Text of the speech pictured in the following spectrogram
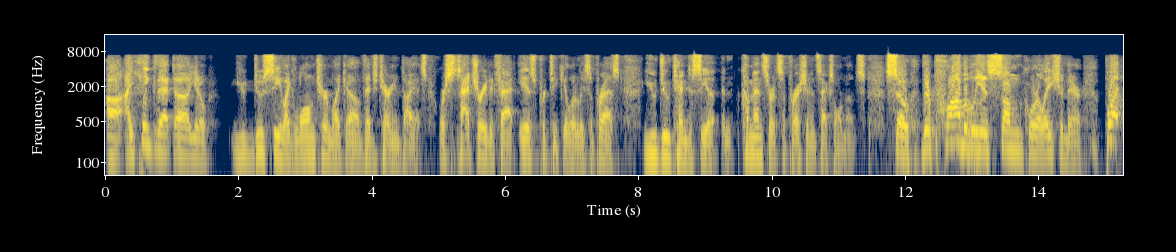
uh, I think that uh, you know you do see like long-term like uh, vegetarian diets where saturated fat is particularly suppressed you do tend to see a, a, commensurate suppression in sex hormones so there probably is some correlation there but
